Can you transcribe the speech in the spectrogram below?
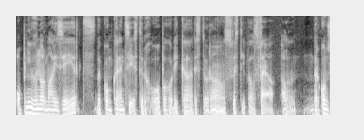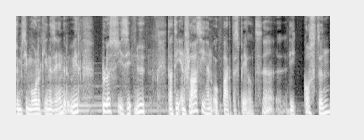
opnieuw genormaliseerd. De concurrentie is terug open, horeca, restaurants, festivals, enfin, alle de consumptiemogelijkheden zijn er weer. Plus, je ziet nu dat die inflatie hen ook parten speelt. Die kosten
